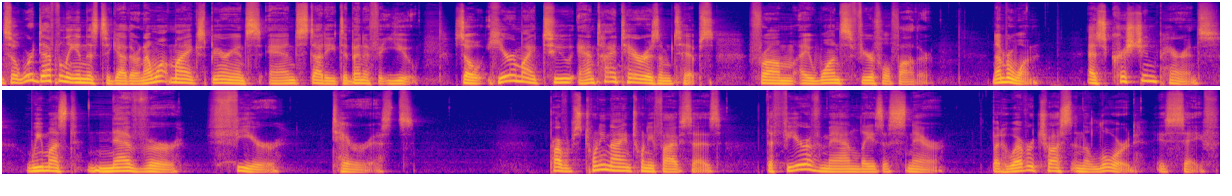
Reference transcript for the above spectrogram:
So we're definitely in this together, and I want my experience and study to benefit you. So here are my two anti terrorism tips from a once fearful father. Number one, as Christian parents, we must never fear terrorists. Proverbs 29:25 says, The fear of man lays a snare, but whoever trusts in the Lord is safe.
